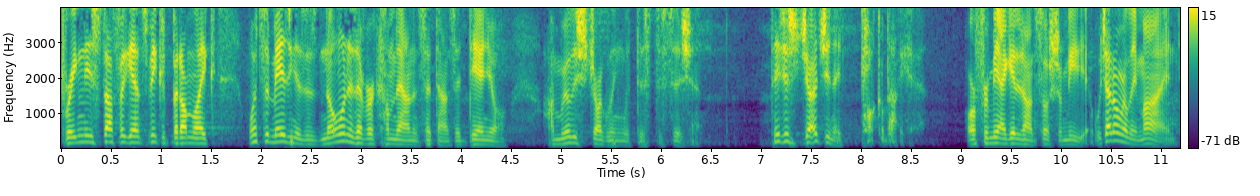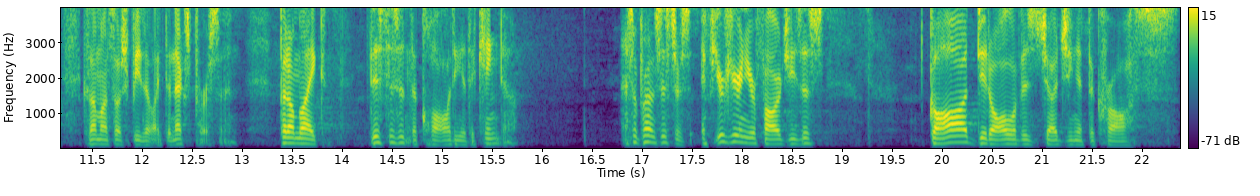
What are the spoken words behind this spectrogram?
bring these stuff against me, but I'm like, what's amazing is, is no one has ever come down and sat down and said, Daniel, I'm really struggling with this decision. They just judge and they talk about you. Or for me, I get it on social media, which I don't really mind because I'm on social media like the next person. But I'm like, this isn't the quality of the kingdom. And so, brothers and sisters, if you're here and you're a follower Jesus, God did all of his judging at the cross.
